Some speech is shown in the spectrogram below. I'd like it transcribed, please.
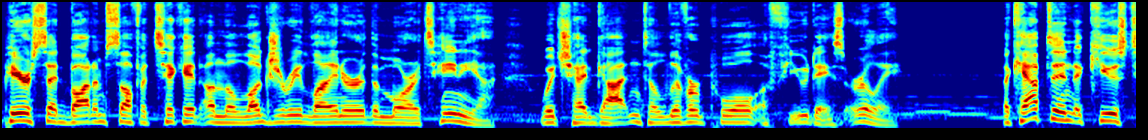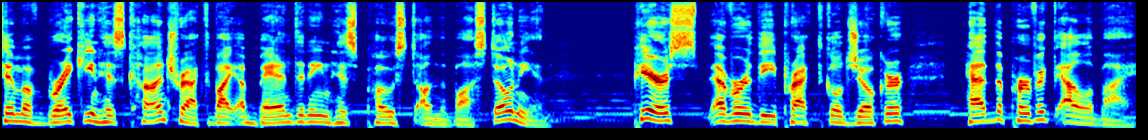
Peirce had bought himself a ticket on the luxury liner the Mauretania, which had gotten to Liverpool a few days early. The captain accused him of breaking his contract by abandoning his post on the Bostonian. Peirce, ever the practical joker, had the perfect alibi.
